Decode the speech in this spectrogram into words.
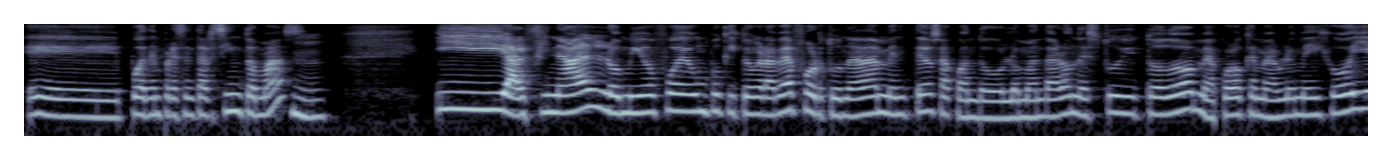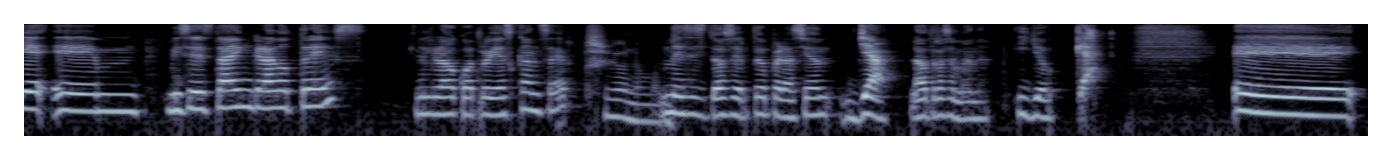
eh, pueden presentar síntomas. Y al final lo mío fue un poquito grave, afortunadamente, o sea, cuando lo mandaron a estudio y todo, me acuerdo que me habló y me dijo, oye, eh, me dice, está en grado 3, el grado 4 ya es cáncer, necesito hacerte operación ya, la otra semana. Y yo, ¿qué? Eh,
